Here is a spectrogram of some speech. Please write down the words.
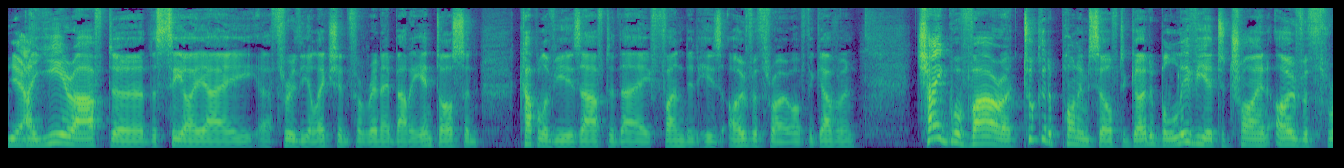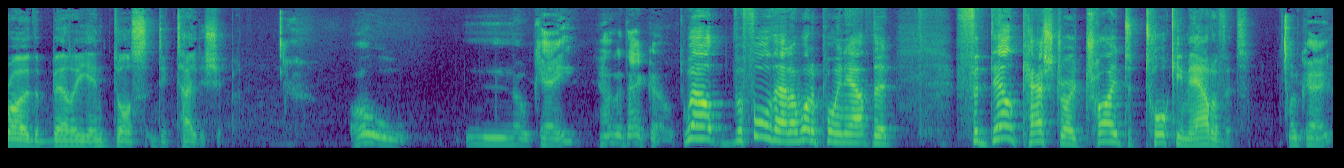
yeah. a, a year after the CIA uh, threw the election for Rene Barrientos, and a couple of years after they funded his overthrow of the government, Che Guevara took it upon himself to go to Bolivia to try and overthrow the Barrientos dictatorship. Oh, mm, okay. How did that go? Well, before that, I want to point out that Fidel Castro tried to talk him out of it. Okay.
